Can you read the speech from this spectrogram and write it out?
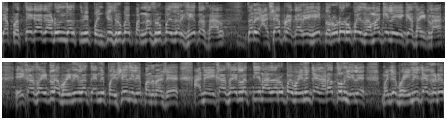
त्या प्रत्येकाकडून जर तुम्ही पंचवीस रुपये पन्नास रुपये जर घेत असाल तर अशा प्रकारे हे करोडो रुपये जमा केले एका साईडला एका साईडला बहिणीला त्यांनी पैसे दिले पंधराशे आणि एका साईडला तीन हजार रुपये बहिणीच्या घरातून गेले. म्हणजे बहिणीच्याकडे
